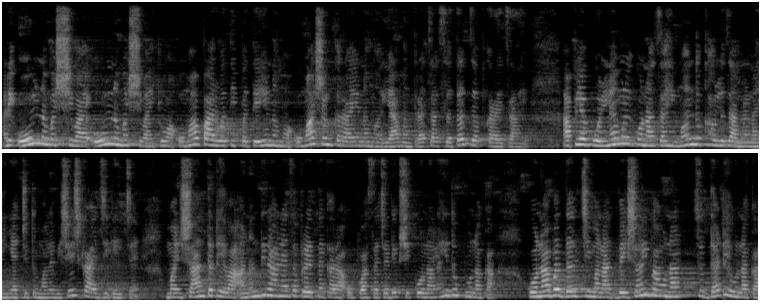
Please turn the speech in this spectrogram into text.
आणि ओम नम शिवाय ओम नम शिवाय किंवा उमा पार्वती पतेय नम उमाशंकराय नम या मंत्राचा सतत जप करायचा आहे. आपल्या बोलण्यामुळे कोणाचाही मन दुखावलं जाणार नाही याची तुम्हाला विशेष काळजी घ्यायची आहे. मन शांत ठेवा. आनंदी राहण्याचा प्रयत्न करा. उपवासाच्या दिवशी कोणालाही दुखवू नका. कोणाबद्दलची मनात द्वेषाही भावना सुद्धा ठेवू नका.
